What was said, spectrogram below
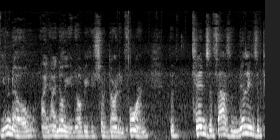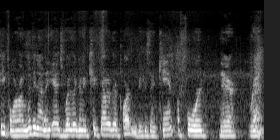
You know, I, I know you know because you're so darn informed, that tens of thousands, millions of people are living on the edge where they're going to get kicked out of their apartment because they can't afford their rent.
